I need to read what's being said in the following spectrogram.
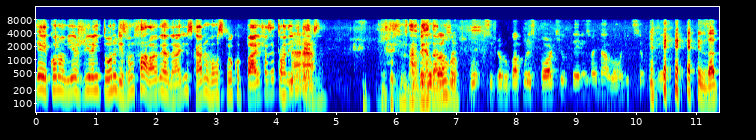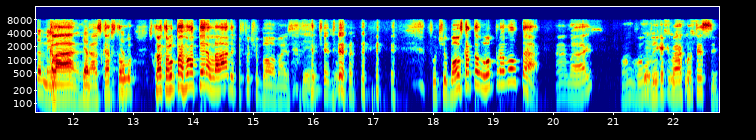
E a economia gira em torno disso. Vamos falar a verdade, os caras não vão se preocupar em fazer torneio de tênis. Né? Na verdade, não. Por, se preocupar por esporte, o tênis vai estar longe de ser o primeiro. Exatamente. Claro, a... os caras estão os caras estão loucos para ver uma pelada de futebol, mas. Sim, entendeu? Sim. futebol, os caras estão loucos para voltar. Né? Mas vamos, vamos ver o que, é que vai acontecer.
